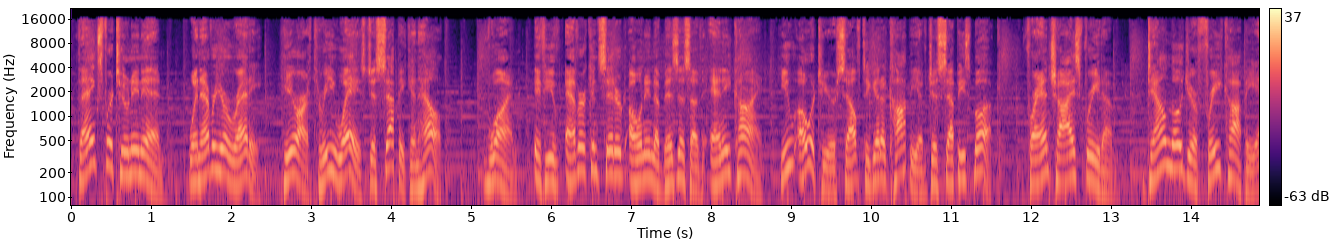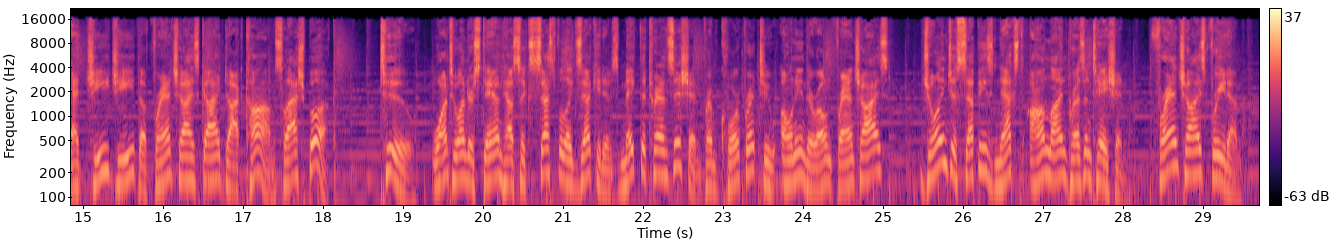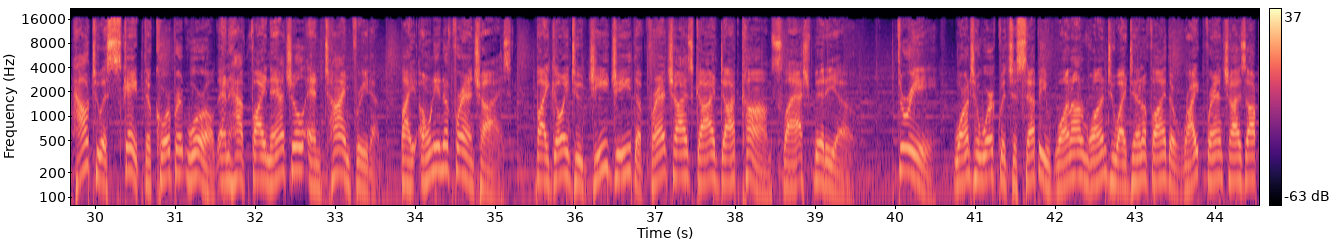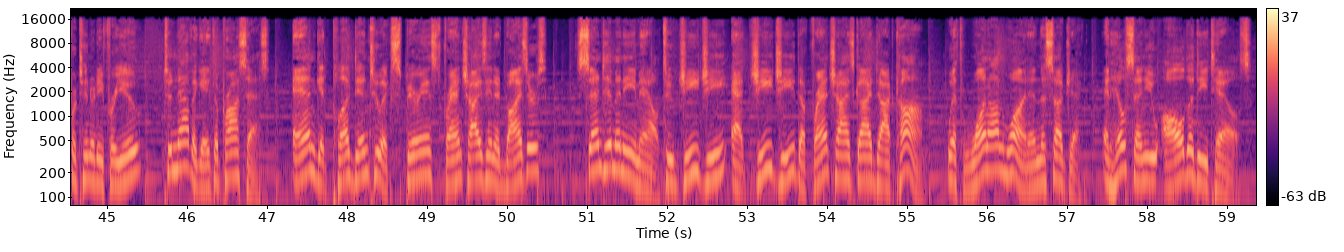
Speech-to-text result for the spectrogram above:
Thanks for tuning in. Whenever you're ready, here are three ways Giuseppe can help. One, if you've ever considered owning a business of any kind, you owe it to yourself to get a copy of Giuseppe's book, Franchise Freedom. Download your free copy at ggthefranchiseguide.com slash book. 2. Want to understand how successful executives make the transition from corporate to owning their own franchise? Join Giuseppe's next online presentation, Franchise Freedom How to Escape the Corporate World and Have Financial and Time Freedom by Owning a Franchise by going to ggthefranchiseguide.com slash video. 3. Want to work with Giuseppe one on one to identify the right franchise opportunity for you? To navigate the process and get plugged into experienced franchising advisors? Send him an email to gg at ggthefranchiseguide.com with one on one in the subject, and he'll send you all the details.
